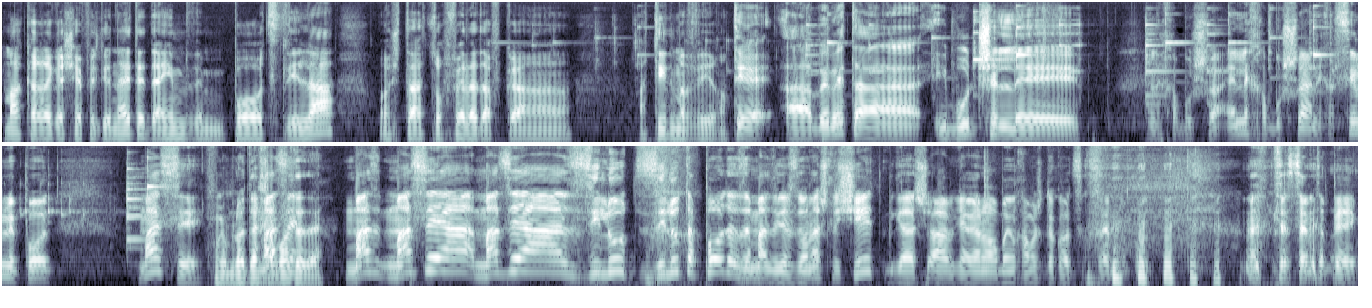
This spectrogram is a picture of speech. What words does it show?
מה כרגע שפילד יונייטד, האם זה מפה צלילה, או שאתה צופה לה דווקא עתיד מזהיר? תראה, באמת האיבוד של... אין לך בושה, אין לך בושה, נכנסים לפה, מה זה? הוא גם לא יודע מה לכבות זה- את זה. מה, מה, זה, ה- מה זה הזילות, זילות ה pod הזה? מה זה, בגלל זה עונה שלישית? בגלל ש... אה, בגלל הגענו 45 דקות, צריך לסיים את ה pod. צריך לסיים את הפרק.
